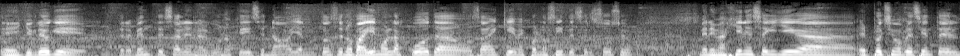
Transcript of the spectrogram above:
Eh, yo creo que de repente salen algunos que dicen, no, ya entonces no paguemos las cuotas, o saben qué, mejor no sirve ser socio. Mira, imagínense que llega el próximo presidente del,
